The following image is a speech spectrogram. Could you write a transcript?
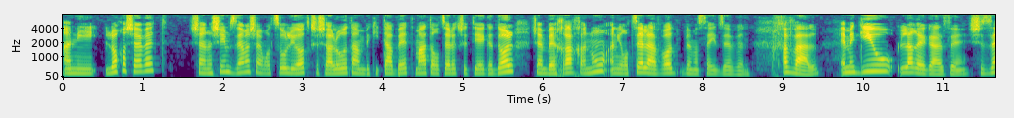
אני לא חושבת שאנשים זה מה שהם רצו להיות כששאלו אותם בכיתה ב', מה אתה רוצה להיות כשתהיה גדול, שהם בהכרח ענו, אני רוצה לעבוד במשאית זבל. אבל הם הגיעו לרגע הזה, שזה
